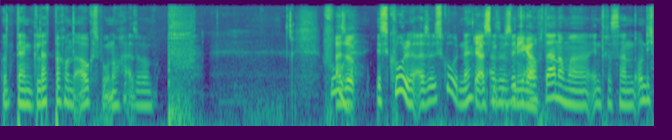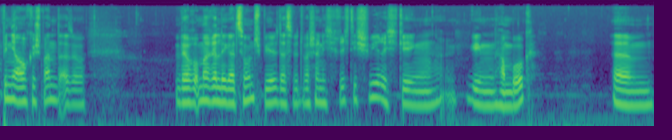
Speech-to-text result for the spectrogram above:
Und dann Gladbach und Augsburg noch. Also. Puh, Also, ist cool. Also, ist gut, ne? Ja, ist- also, ist wird mega. auch da nochmal interessant. Und ich bin ja auch gespannt. Also, wer auch immer Relegation spielt, das wird wahrscheinlich richtig schwierig gegen, gegen Hamburg. Ähm,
